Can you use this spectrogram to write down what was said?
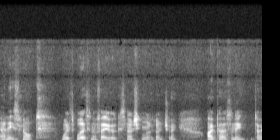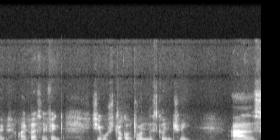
and it's not. Well, it's worked in her favour because now she can run a country. I personally don't. I personally think she will struggle to run this country, as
